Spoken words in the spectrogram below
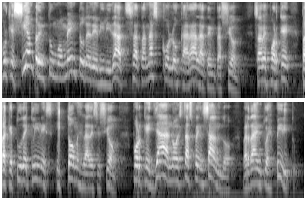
Porque siempre en tu momento de debilidad, Satanás colocará la tentación. ¿Sabes por qué? Para que tú declines y tomes la decisión. Porque ya no estás pensando, ¿verdad?, en tu espíritu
